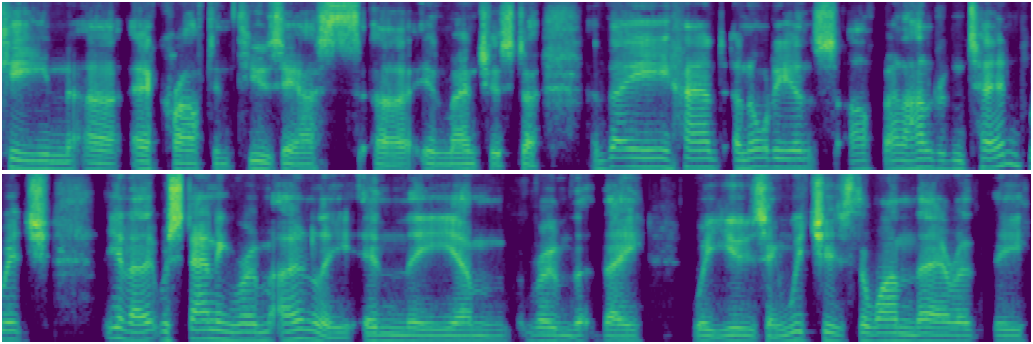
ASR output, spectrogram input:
keen uh, aircraft enthusiasts uh, in Manchester. And they had an audience of about 110, which, you know, it was standing room only in the um, room that they were using, which is the one there at the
